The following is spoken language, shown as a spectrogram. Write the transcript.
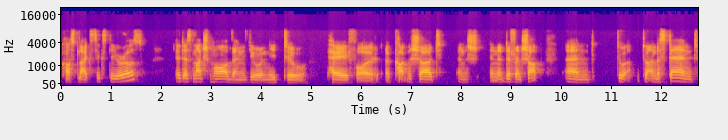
cost like sixty euros. It is much more than you need to pay for a cotton shirt in a, sh- in a different shop. And to to understand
